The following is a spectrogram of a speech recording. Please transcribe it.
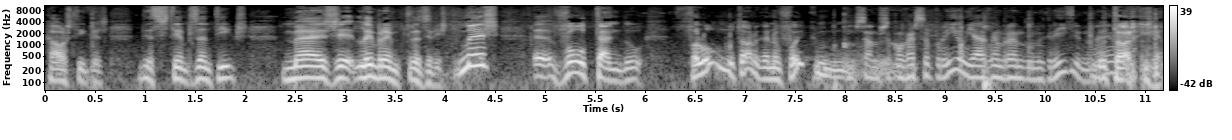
cáusticas desses tempos antigos, mas eh, lembrei-me de trazer isto. Mas, eh, voltando, falou-me no Torga, não foi? Começámos a conversa por aí, aliás, lembrando o Negrilho, não é? No Torga.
